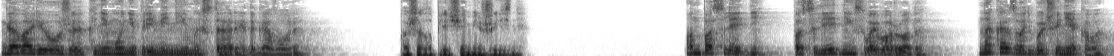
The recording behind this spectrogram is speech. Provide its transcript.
«Говорю же, к нему неприменимы старые договоры», — пожала плечами жизнь. «Он последний, последний своего рода. Наказывать больше некого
